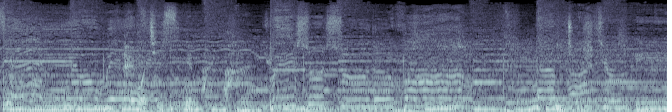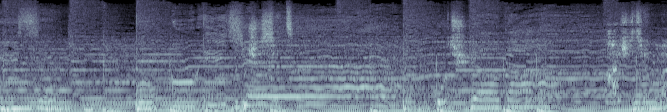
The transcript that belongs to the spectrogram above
tale 陪我进思念百吧。未说出的话，哪怕就一次，不顾一切无论是现在、过去。还是将来，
